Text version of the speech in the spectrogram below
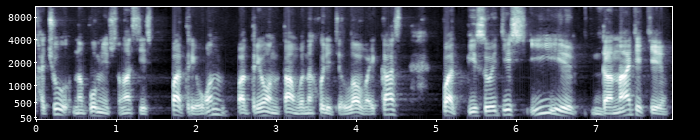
хочу напомнить, что у нас есть Patreon. Patreon, там вы находите Love iCast, подписывайтесь и донатите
